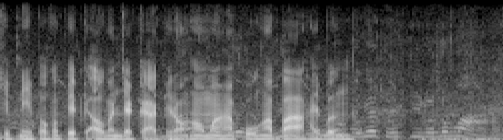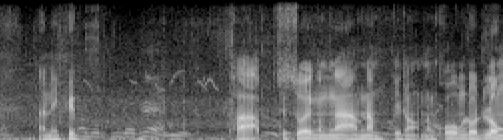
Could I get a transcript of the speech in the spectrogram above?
คลิปนี้พอคอมเพชรก็เอาบรรยากาศพี่น้องเฮามาหาปูหาปลาให้เบิ่ง อาเรือตัวขี่รถลงมาอันนี้คือเอาลูกกินกาแฟอยู่ภาพสวยๆงามๆนํพี่น้องน้ำโค้งลดลง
